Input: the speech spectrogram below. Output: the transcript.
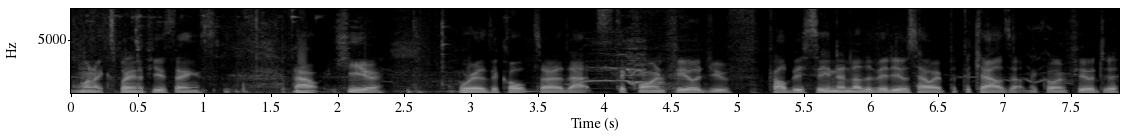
I want to explain a few things. Out here, where the colts are, that's the cornfield. You've probably seen in other videos how I put the cows out in the cornfield to,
